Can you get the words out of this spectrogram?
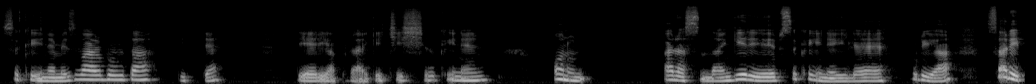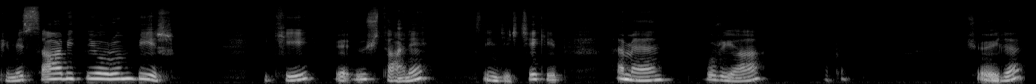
sık iğnemiz var burada dipte. Diğer yaprağa geçiş sık iğnenin onun arasından girip sık iğne ile buraya sarı ipimiz sabitliyorum. 1 2 ve 3 tane zincir çekip hemen buraya bakın şöyle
